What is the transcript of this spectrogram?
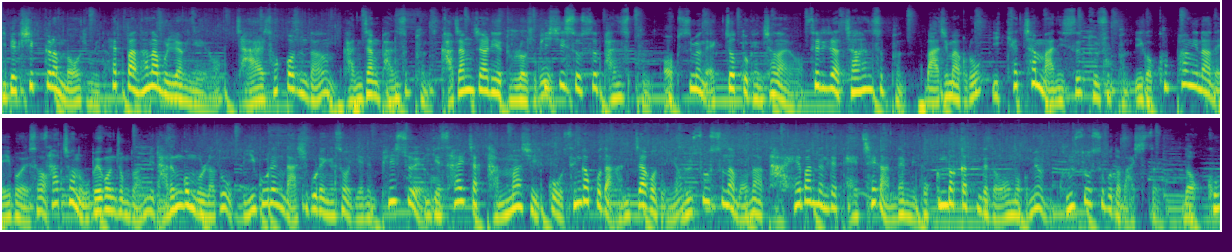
210g 넣어줍니다. 햇반 하나 분량이에요. 잘 섞어준 다음 간장 반 스푼, 가장자리에 둘러주고 피시 소스 반 스푼, 없으면 액젓도 괜찮아요. 스리라차 한 스푼, 마지막으로 이 케찹 마니스 두 스푼. 이거 쿠팡이나 네이버에서 4,500원 정도 합니다. 다른 건 몰라도 미고랭, 나시고랭에서 얘는 필수예요. 이게 살짝 단맛이 있고 생각보다 안 짜거든요. 굴소스나 뭐나 다 해봤는데 대체가 안 됩니다. 볶음밥 같은데 넣어 먹으면 굴소스보다 맛있어요. 넣고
